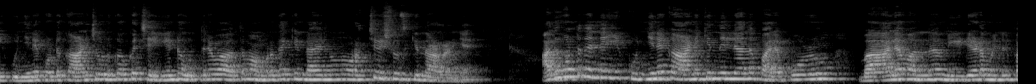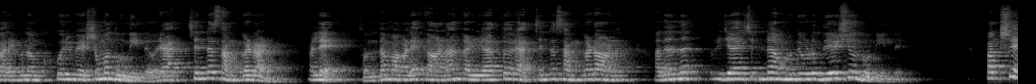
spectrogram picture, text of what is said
ഈ കുഞ്ഞിനെ കൊണ്ട് കാണിച്ചു കൊടുക്കുകയൊക്കെ ചെയ്യേണ്ട ഉത്തരവാദിത്വം അമൃതയ്ക്ക് ഉണ്ടായിരുന്നു എന്ന് ഉറച്ചു വിശ്വസിക്കുന്ന ആളാണ് ഞാൻ. അതുകൊണ്ട് തന്നെ ഈ കുഞ്ഞിനെ കാണിക്കുന്നില്ല എന്ന് പലപ്പോഴും ബാല വന്ന് മീഡിയയുടെ മുന്നിൽ പറയുമ്പോൾ നമുക്കൊക്കെ ഒരു വിഷമം തോന്നിയിട്ടുണ്ട് ഒരു അച്ഛന്റെ സങ്കടമാണ് അല്ലെ? സ്വന്തം മകളെ കാണാൻ കഴിയാത്ത ഒരു അച്ഛന്റെ സങ്കടമാണ് അതെന്ന് വിചാരിച്ചിട്ടുണ്ട് അമൃതയോട് ദേഷ്യവും തോന്നിയിട്ടുണ്ട് പക്ഷേ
